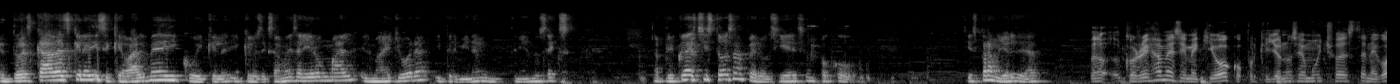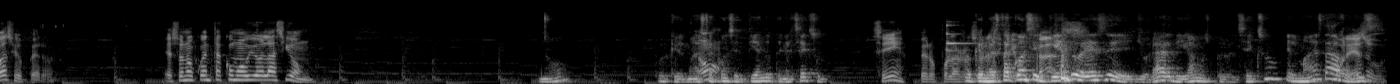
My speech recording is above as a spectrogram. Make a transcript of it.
Entonces cada vez que le dice que va al médico y que, le- y que los exámenes salieron mal, el mae llora y terminan teniendo sexo. La película es chistosa, pero sí es un poco... Sí es para mayores de edad. Bueno, corríjame si me equivoco, porque yo no sé mucho de este negocio, pero eso no cuenta como violación. ¿no? Porque el mae está consentiendo tener sexo. Sí, pero por la Lo razón. que no está consentiendo es de llorar, digamos, pero el sexo, el mae estaba Por feliz. eso.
